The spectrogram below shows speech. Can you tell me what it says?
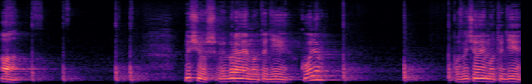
А. Ну що ж, вибираємо тоді колір. Позначаємо тоді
